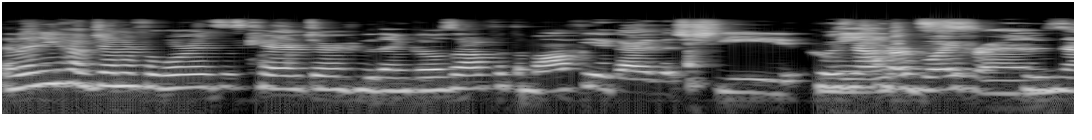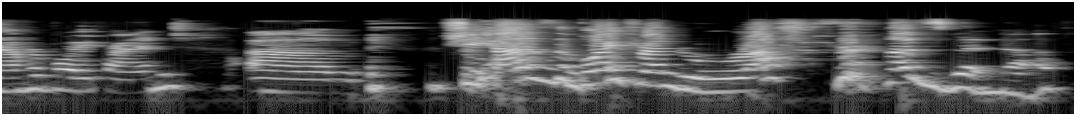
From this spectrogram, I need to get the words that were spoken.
And then you have Jennifer Lawrence's character who then goes off with the mafia guy that she Who's now her boyfriend. Who's now her boyfriend. Um, She has the boyfriend rough her husband up.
